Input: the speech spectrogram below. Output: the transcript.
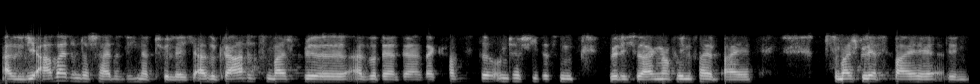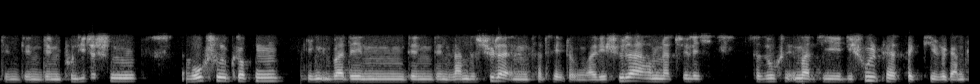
Also die Arbeit unterscheidet sich natürlich. Also gerade zum Beispiel, also der, der, der krasseste Unterschied ist, würde ich sagen, auf jeden Fall bei zum Beispiel jetzt bei den, den, den, den politischen Hochschulgruppen gegenüber den, den, den Landesschülerinnenvertretungen, weil die Schüler haben natürlich versuchen immer die, die Schulperspektive ganz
